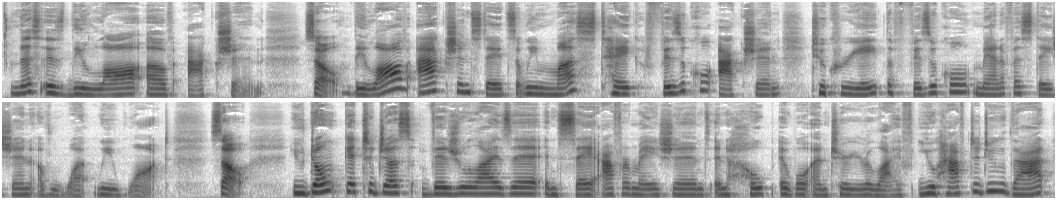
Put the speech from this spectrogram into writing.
This is the law of action. So, the law of action states that we must take physical action to create the physical manifestation of what we want. So, you don't get to just visualize it and say affirmations and hope it will enter your life. You have to do that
